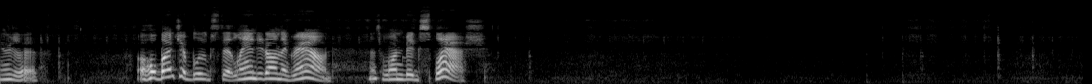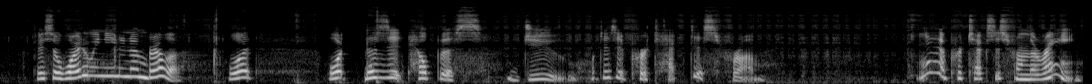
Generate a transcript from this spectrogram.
here's a, a whole bunch of bloops that landed on the ground. That's one big splash. Okay, so why do we need an umbrella? What what does it help us do? What does it protect us from? Yeah, it protects us from the rain.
